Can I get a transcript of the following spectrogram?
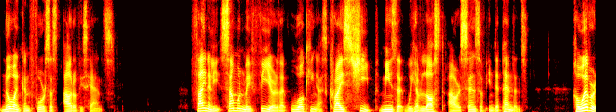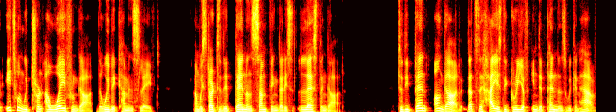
no one can force us out of His hands. Finally, someone may fear that walking as Christ's sheep means that we have lost our sense of independence. However, it's when we turn away from God that we become enslaved and we start to depend on something that is less than God. To depend on God, that's the highest degree of independence we can have.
